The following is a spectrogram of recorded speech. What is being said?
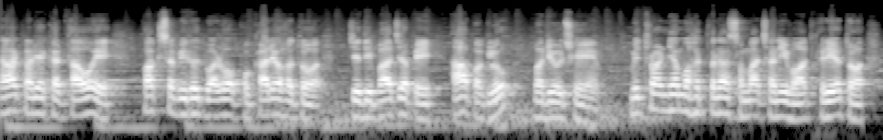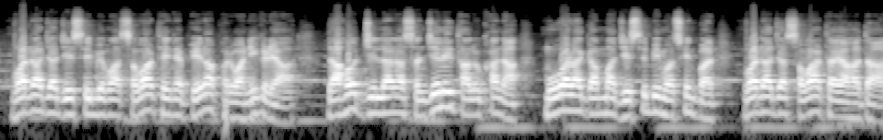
આ કાર્યકર્તાઓએ પક્ષ વિરુદ્ધ બળવો પોકાર્યો હતો, જેથી ભાજપે આ પગલું ભર્યું છે. મિત્રો, અન્ય મહત્વના સમાચારની વાત કરીએ તો વરરાજા જેસીબીમાં સવાર થઈને ફેરા ફરવા નીકળ્યા. દાહોદ જિલ્લાના સંજેલી તાલુકાના મુવાડા ગામમાં જેસીબી મશીન પર વરરાજા સવાર થયા હતા.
